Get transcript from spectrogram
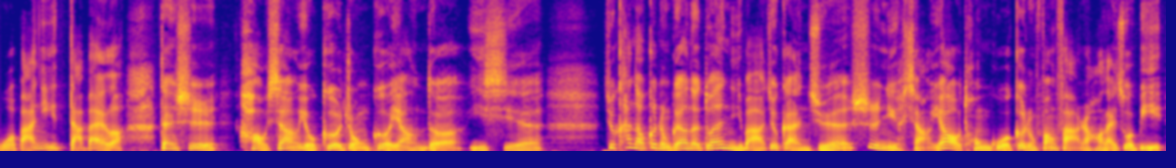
我把把你打败了，但是好像有各种各样的一些，就看到各种各样的端倪吧，就感觉是你想要通过各种方法，然后来作弊，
